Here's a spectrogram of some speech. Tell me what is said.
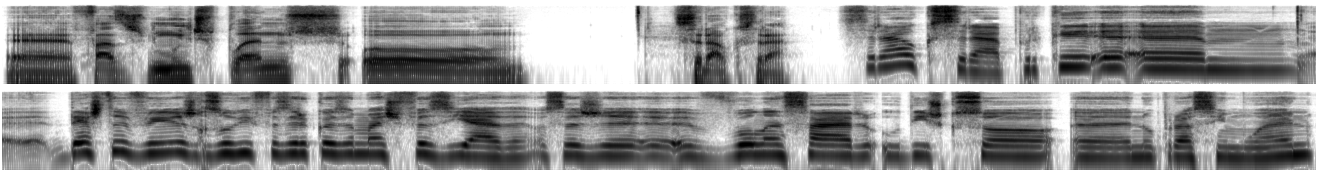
Eh, fazes muitos planos ou será o que será? Será o que será? Porque eh, hum, desta vez resolvi fazer a coisa mais faseada, ou seja, eh, vou lançar o disco só eh, no próximo ano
